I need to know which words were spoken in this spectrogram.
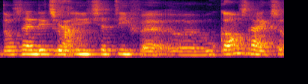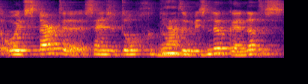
dan zijn dit soort Ja. initiatieven, eh, hoe kansrijk ze ooit starten, zijn ze toch gedoemd Ja. te mislukken. En dat is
